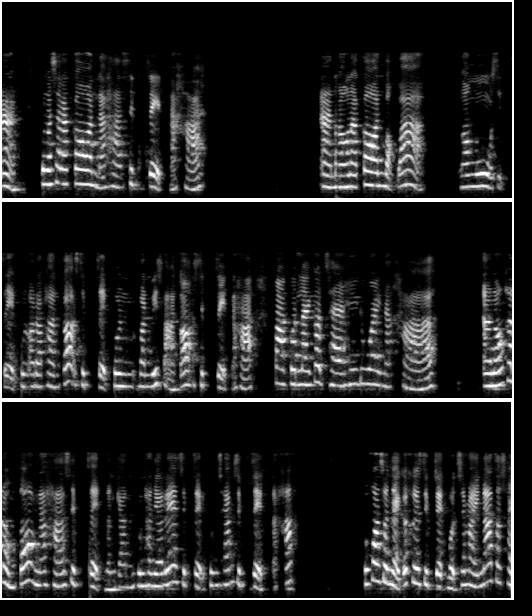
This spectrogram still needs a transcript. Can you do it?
อะคุณวัชรกรนะคะสิบเจ็ดนะคะอ่าน้องนกรบอกว่างองูสิบเจ็ดคุณอรพันธ์ก็สิบเจ็ดคุณวันวิสาก็สิบเจ็ดนะคะ ฝากกดไลค์กดแชร์ให้ด้วยนะคะ น้องขนมต้มนะคะสิบเจ็ดเหมือนกัน คุณธัญเรศสิบเจ็ดคุณแชมป์สิบเจ็ดนะคะ ทุกคนส่วนใหญ่ก็คือสิบเจ็ดหมดใช่ไหมน่าจะใช้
